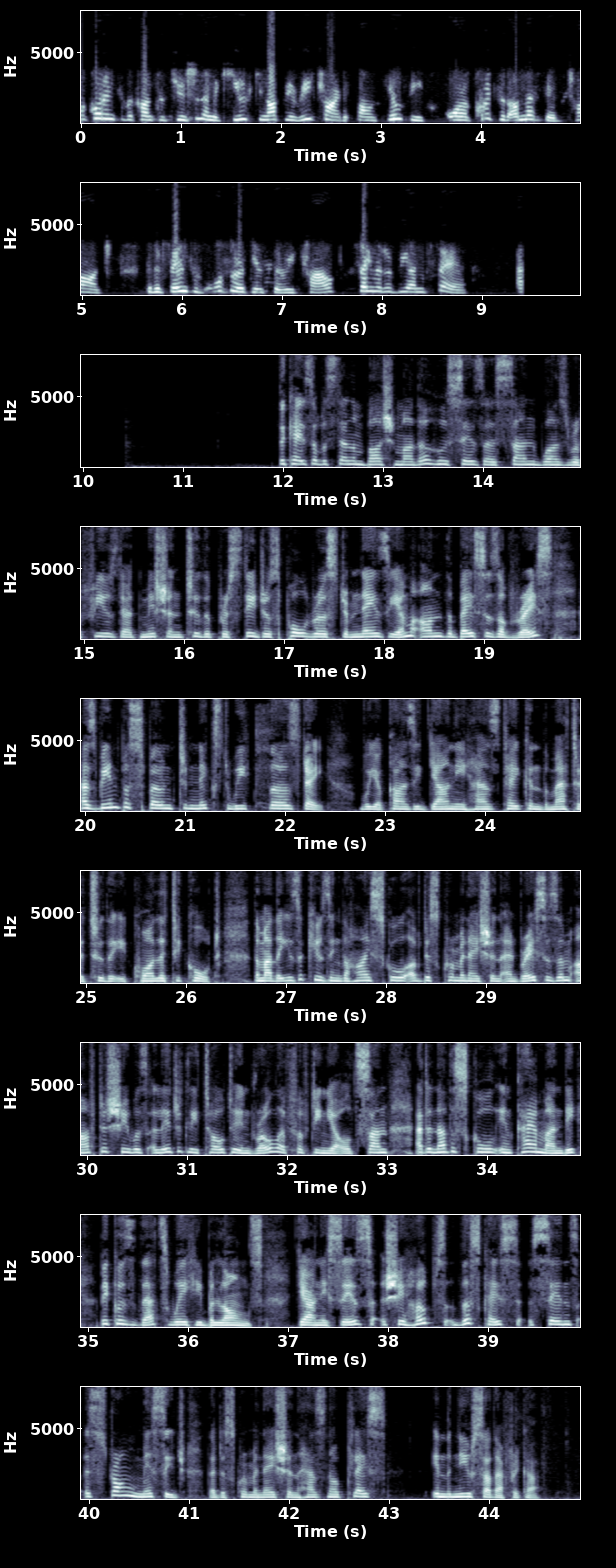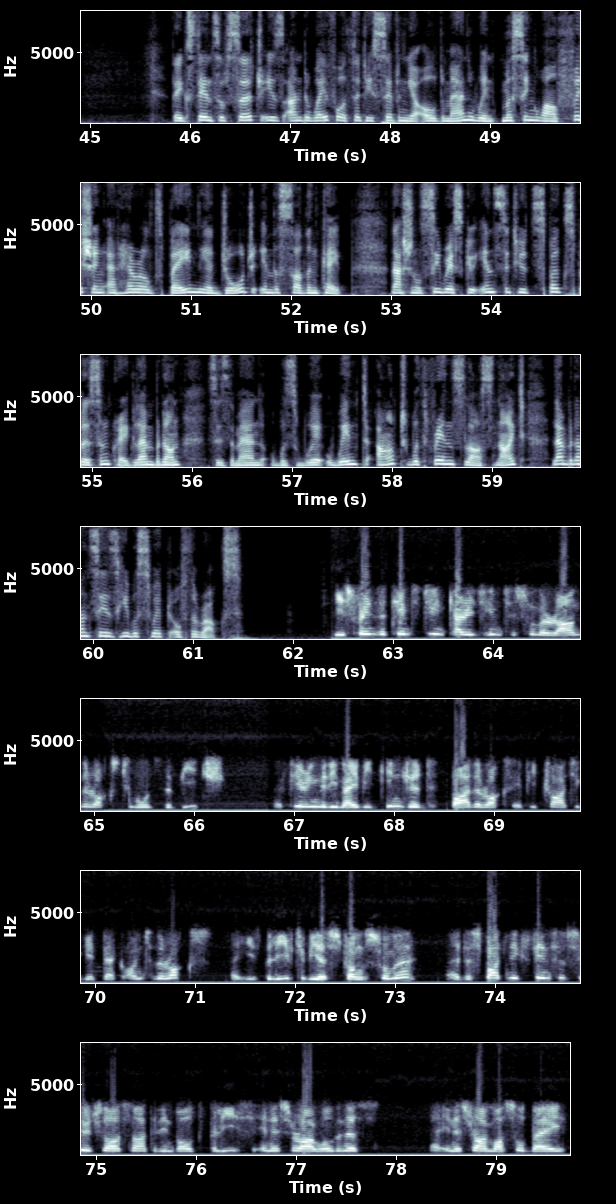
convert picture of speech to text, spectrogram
According to the Constitution, an accused cannot be retried if found guilty or acquitted on the said charge. The defense is also against the retrial, saying that it would be unfair The case of a Stellenbosch mother who says her son was refused admission to the prestigious Paul Roos Gymnasium on the basis of race has been postponed to next week Thursday. Vuyokazi Gyani has taken the matter to the Equality Court. The mother is accusing the high school of discrimination and racism after she was allegedly told to enroll her 15-year-old son at another school in Kayamandi because that's where he belongs. Gyani says she hopes this case sends a strong message that discrimination has no place in the new South Africa. The extensive search is underway for a 37 year old man who went missing while fishing at Herold's Bay near George in the Southern Cape. National Sea Rescue Institute spokesperson Craig Lambinon says the man was went out with friends last night. Lambinon says he was swept off the rocks. His friends attempted to encourage him to swim around the rocks towards the beach, fearing that he may be injured by the rocks if he tried to get back onto the rocks. Uh, he's believed to be a strong swimmer. Uh, despite an extensive search last night that involved police, NSRI Wilderness, uh, NSRI Mossel Bay,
